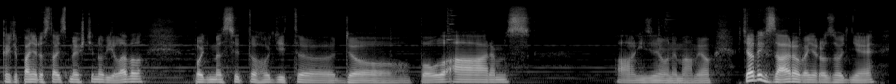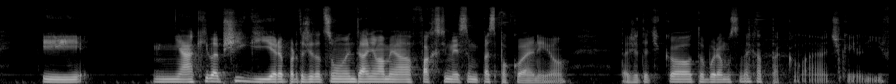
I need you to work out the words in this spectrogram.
Každopádně dostali jsme ještě nový level. Pojďme si to hodit eh, do pole arms. A nic jiného nemám, jo. Chtěl bych zároveň rozhodně i nějaký lepší gear, protože to, co momentálně mám já, fakt s tím nejsem úplně spokojený, jo. Takže teďko to bude muset nechat takhle, čekej, leave.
